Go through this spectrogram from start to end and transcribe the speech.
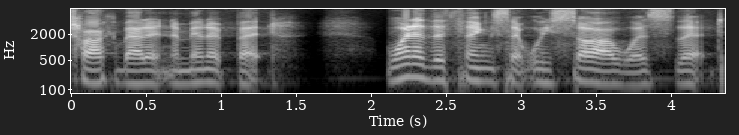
talk about it in a minute. But one of the things that we saw was that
